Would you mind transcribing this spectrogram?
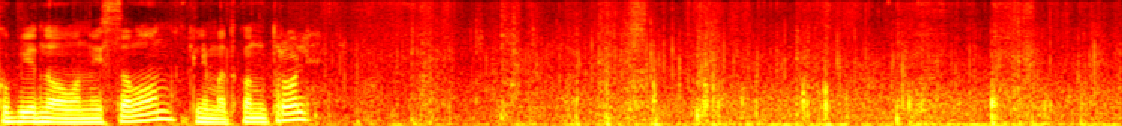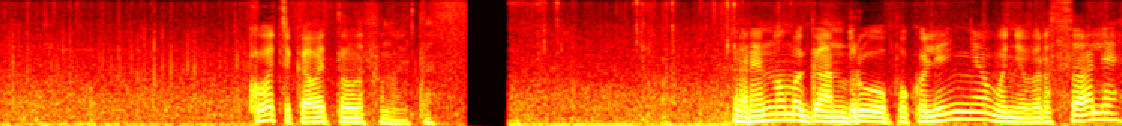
Комбінований салон, клімат-контроль. Кого цікавить, телефонуйте. Renault Megane другого покоління в універсалі.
